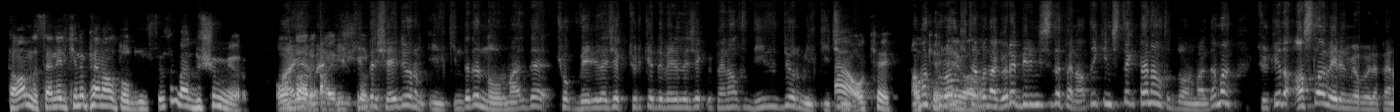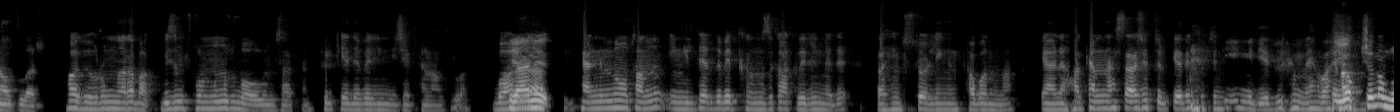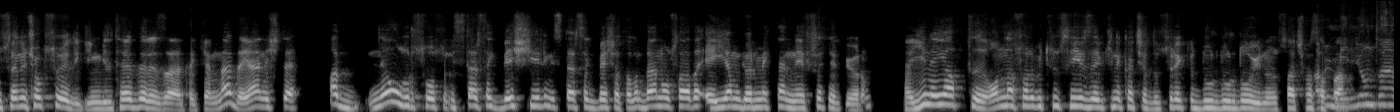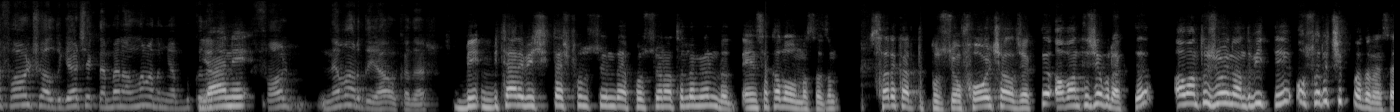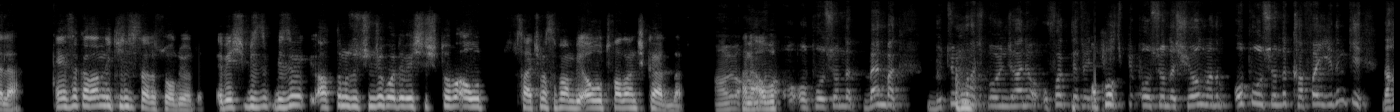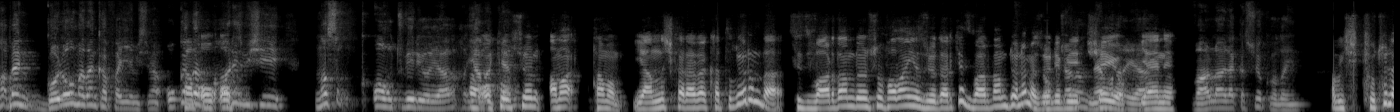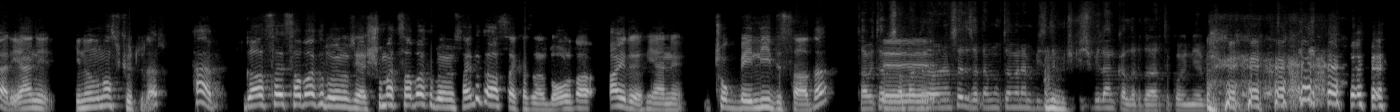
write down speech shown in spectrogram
tamam da sen ilkinin penaltı olduğunu düşünüyorsun. Ben düşünmüyorum. Orada Hayır ben ilkinde şey diyorum. İlkinde de normalde çok verilecek Türkiye'de verilecek bir penaltı değildi diyorum ilk için. Ha okey. Ama okay, kural eyvallah. kitabına göre birincisi de penaltı, ikincisi de penaltı normalde ama Türkiye'de asla verilmiyor böyle penaltılar. Hadi yorumlara bak. Bizim sorunumuz bu oğlum zaten. Türkiye'de verilmeyecek penaltılar. Bu arada yani... kendimden utandım. İngiltere'de bir kırmızı kart verilmedi. Raheem Sterling'in tabanına. Yani hakemler sadece Türkiye'de kötü değil mi diye düşünmeye başladım. Yok canım bu sene çok söyledik. İngiltere'de rezalet hakemler de. Yani işte Abi ne olursa olsun istersek 5 yiyelim istersek 5 atalım. Ben o sahada Eyyam görmekten nefret ediyorum. Ya yine yaptı. Ondan sonra bütün seyir zevkini kaçırdı. Sürekli durdurdu oyunu. Saçma Abi sapan. milyon tane faul çaldı gerçekten. Ben anlamadım ya. Bu kadar yani, faul ne vardı ya o kadar? Bir, bir tane Beşiktaş pozisyonunda pozisyon hatırlamıyorum da en sakal olması lazım. Sarı kartlı pozisyon faul çalacaktı. Avantaja bıraktı. Avantaj oynandı bitti. O sarı çıkmadı mesela. En sakalanın ikinci sarısı oluyordu. E beş, bizim, bizim attığımız üçüncü golde Beşiktaş topu out saçma sapan bir avut falan çıkardılar. Abi hani avut... o, o pozisyonda ben bak bütün maç boyunca hani ufak tefek po- hiçbir pozisyonda şey olmadım. O pozisyonda kafayı yedim ki daha ben gol olmadan kafayı yemişim. Yani o kadar tamam, o, bariz o... bir şeyi nasıl out veriyor ya? Tamam, o pozisyon ama tamam yanlış karara katılıyorum da siz Vardan dönsün falan yazıyordu herkes. Vardan dönemez. Yok Öyle canım, bir şey yok. Ya? Yani Varla alakası yok olayın. Abi kötüler yani inanılmaz kötüler. Ha Galatasaray sabah kadar oynadı. Yani şu maç sabah kadar oynasaydı Galatasaray kazanırdı. Orada ayrı yani çok belliydi sahada. Tabii tabii ee, sabah kadar oynasaydı zaten muhtemelen bizde 3 kişi falan kalırdı artık oynayabilir.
